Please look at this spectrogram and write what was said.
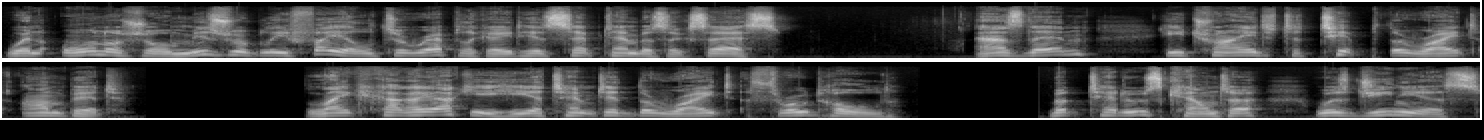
when Onosho miserably failed to replicate his September success. As then, he tried to tip the right armpit. Like Kagayaki, he attempted the right throat hold. But Teru's counter was genius,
